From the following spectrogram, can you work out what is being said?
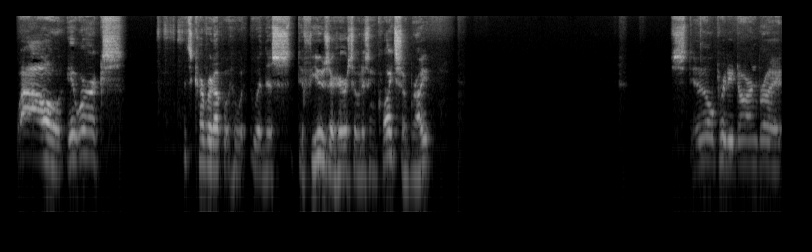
Wow, it works. It's covered up with, with this diffuser here so it isn't quite so bright. Still pretty darn bright.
